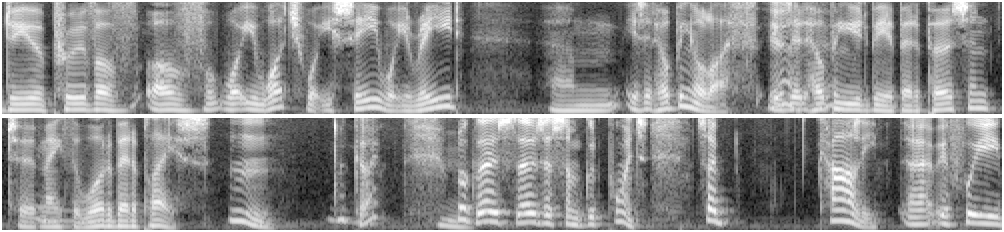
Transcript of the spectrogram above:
do you approve of of what you watch, what you see, what you read? Um, is it helping your life? is it helping you to be a better person, to make the world a better place? Hmm. Okay. Look, those those are some good points. So, Carly, uh, if we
